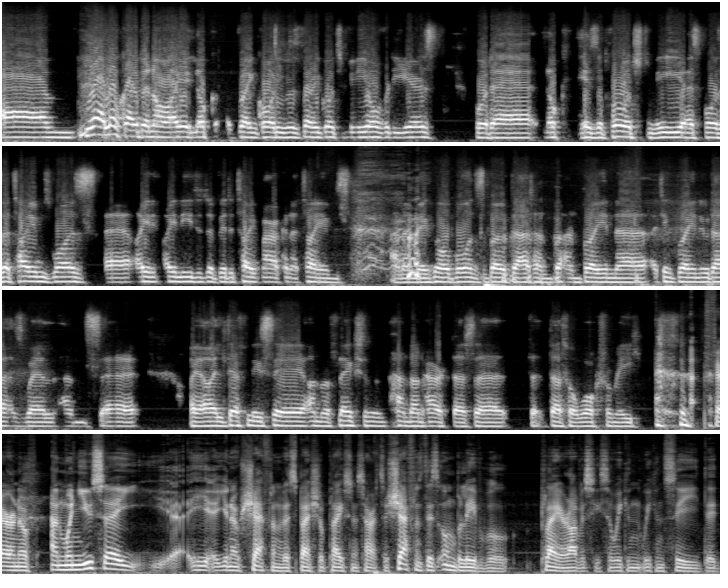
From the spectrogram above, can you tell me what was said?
um, yeah, look, I don't know. I look, Brian Cody was very good to me over the years, but uh, look, his approach to me, I suppose, at times was uh, I, I needed a bit of tight marking at times, and I make no bones about that. And, and Brian, uh, I think Brian knew that as well. And uh, I, I'll definitely say, on reflection, hand on heart, that. that that's what worked for me. Fair enough. And when you say, you know, Shefflin had a special place in his heart, so Shefflin's this unbelievable player, obviously. So we can we can see the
